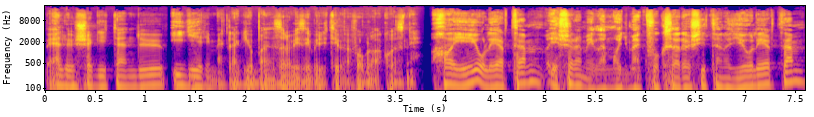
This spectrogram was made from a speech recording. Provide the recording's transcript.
elősegítendő teendő, így éri meg legjobban ezzel a visibility-vel foglalkozni. Ha én jól értem, és remélem, hogy meg fogsz erősíteni, hogy jól értem,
